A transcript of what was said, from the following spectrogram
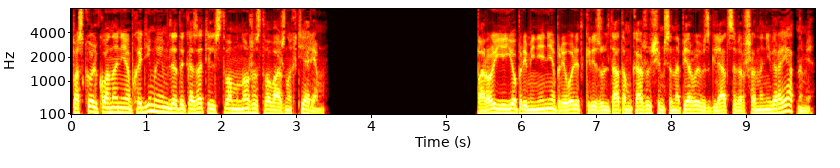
поскольку она необходима им для доказательства множества важных теорем. Порой ее применение приводит к результатам, кажущимся на первый взгляд совершенно невероятными.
